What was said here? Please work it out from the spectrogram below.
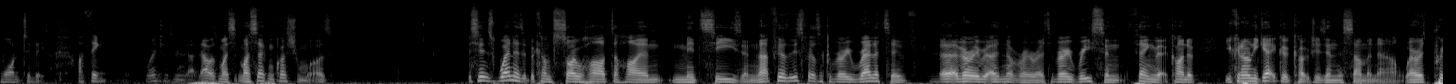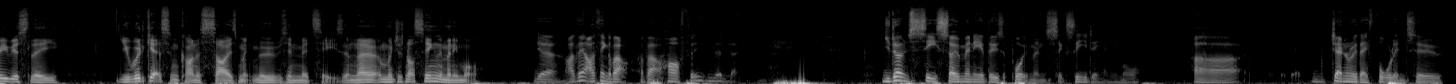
want to be. I think. Well, interesting. That, that was my my second question was. Since when has it become so hard to hire mid-season? That feels this feels like a very relative, Mm. uh, a very uh, not very relative, very recent thing that kind of you can only get good coaches in the summer now, whereas previously you would get some kind of seismic moves in mid-season, and we're just not seeing them anymore. Yeah, I think I think about about half. The, you don't see so many of those appointments succeeding anymore. Uh, generally, they fall into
